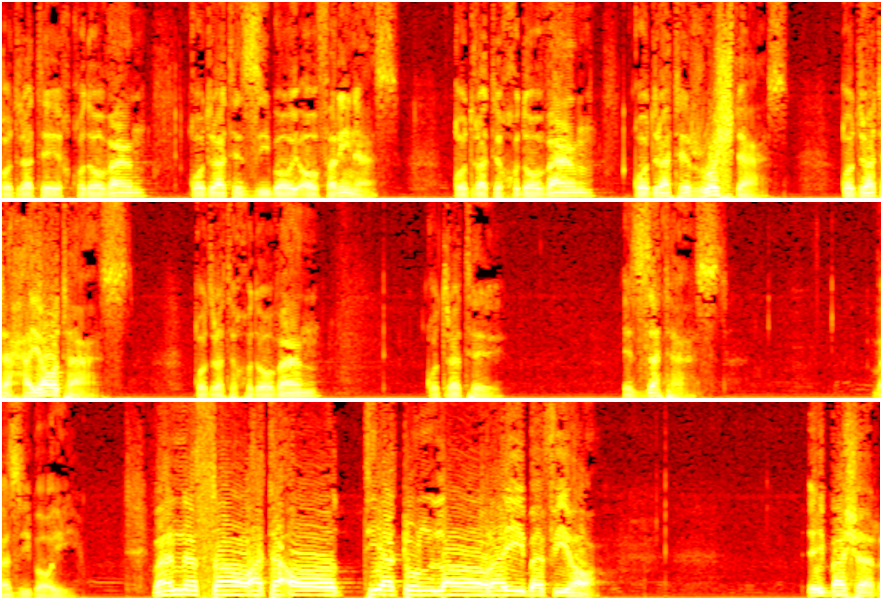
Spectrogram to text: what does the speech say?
قدرت خداوند قدرت زیبای آفرین است. قدرت خداوند قدرت رشد است قدرت حیات است. قدرت خداوند قدرت عزت است و زیبایی. و ان ساعت آتیت لا ریب فیها. ای بشر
